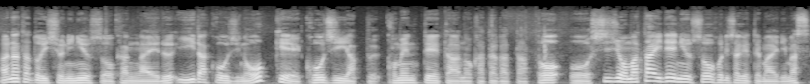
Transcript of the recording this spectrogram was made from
あなたと一緒にニュースを考える飯田浩二の OK 工事アップ。コメンテーターの方々と7時をまたいでニュースを掘り下げてまいります。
